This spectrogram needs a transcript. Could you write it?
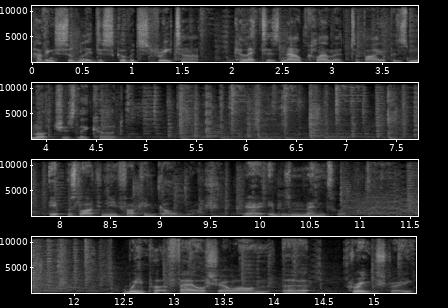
Having suddenly discovered street art, collectors now clamoured to buy up as much as they could. It was like a new fucking gold rush. Yeah, it was mental. We put a Faile show on uh, Greek Street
